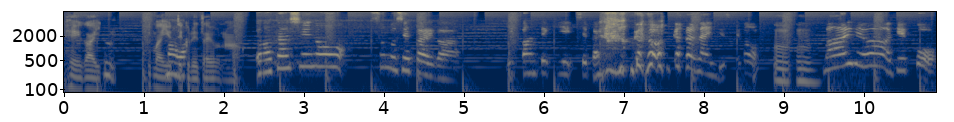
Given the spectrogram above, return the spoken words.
弊害、うん。今言ってくれたような。私の住む世界が一般的世界なのかわからないんですけどうんうん。周りでは結構、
